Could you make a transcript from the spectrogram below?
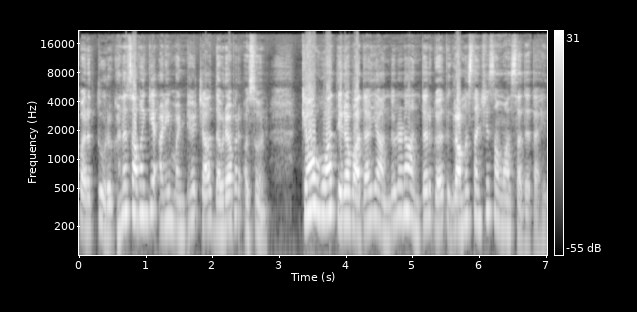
परतूर घनसावंगी आणि मंठ्याच्या दौऱ्यावर असून क्या हुआ तेरा वादा या आंदोलनाअंतर्गत ग्रामस्थांशी संवाद साधत आहेत?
